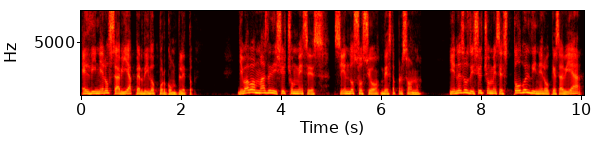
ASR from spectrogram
el dinero se había perdido por completo. Llevaba más de 18 meses siendo socio de esta persona y en esos 18 meses todo el dinero que se había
